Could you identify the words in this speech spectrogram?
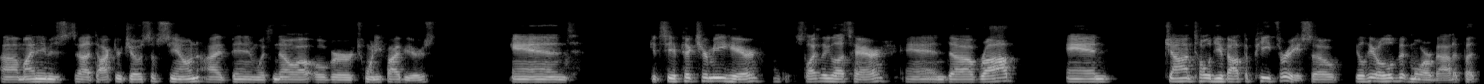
Uh, my name is uh, Dr. Joseph Cione. I've been with NOAA over 25 years. And you can see a picture of me here, slightly less hair. And uh, Rob and John told you about the P3, so you'll hear a little bit more about it. But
